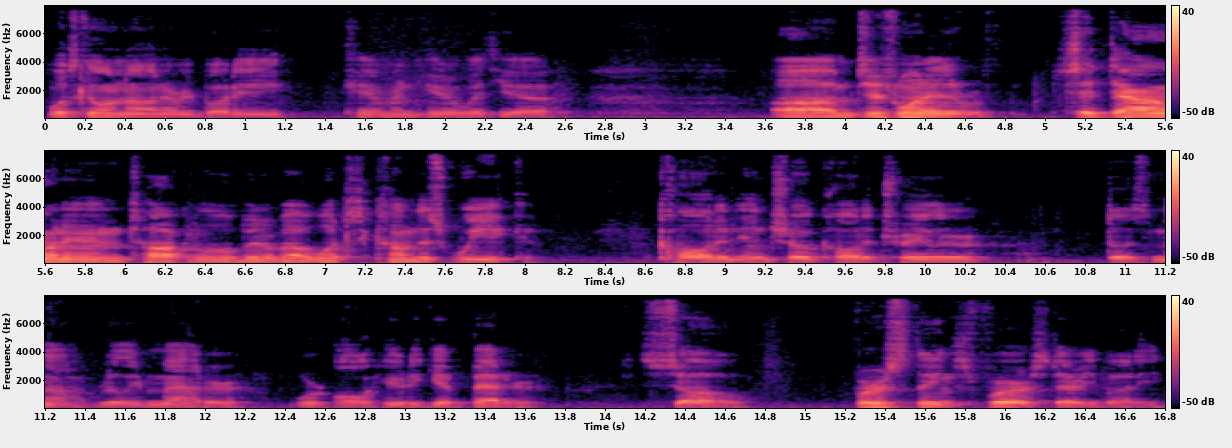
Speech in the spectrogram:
What's going on, everybody? Cameron here with you. Um, just wanted to sit down and talk a little bit about what's to come this week. Call it an intro, call it a trailer. Does not really matter. We're all here to get better. So, first things first, everybody.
